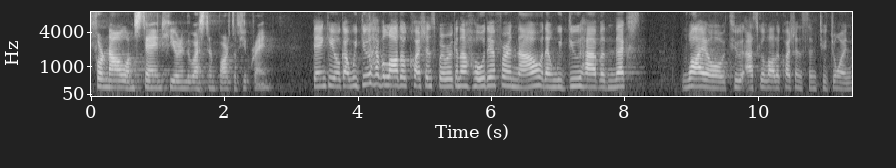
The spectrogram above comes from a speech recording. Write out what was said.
for now, I'm staying here in the western part of Ukraine. Thank you, Olga. We do have a lot of questions, but we're gonna hold it for now. Then we do have a next while to ask you a lot of questions and to join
